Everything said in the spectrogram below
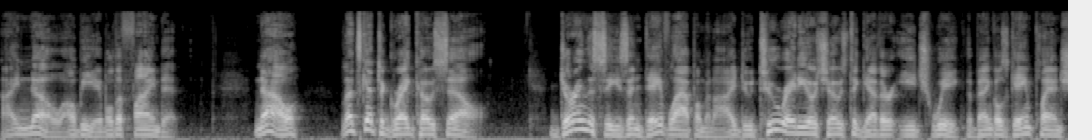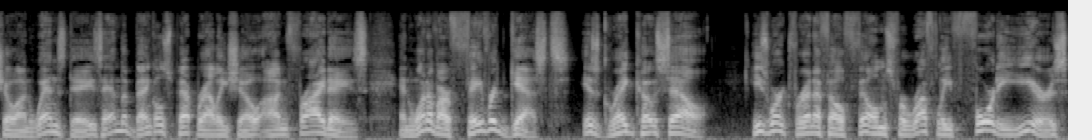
I know I'll be able to find it. Now, let's get to Greg Cosell. During the season, Dave Lapham and I do two radio shows together each week the Bengals Game Plan Show on Wednesdays and the Bengals Pep Rally Show on Fridays. And one of our favorite guests is Greg Cosell. He's worked for NFL Films for roughly 40 years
